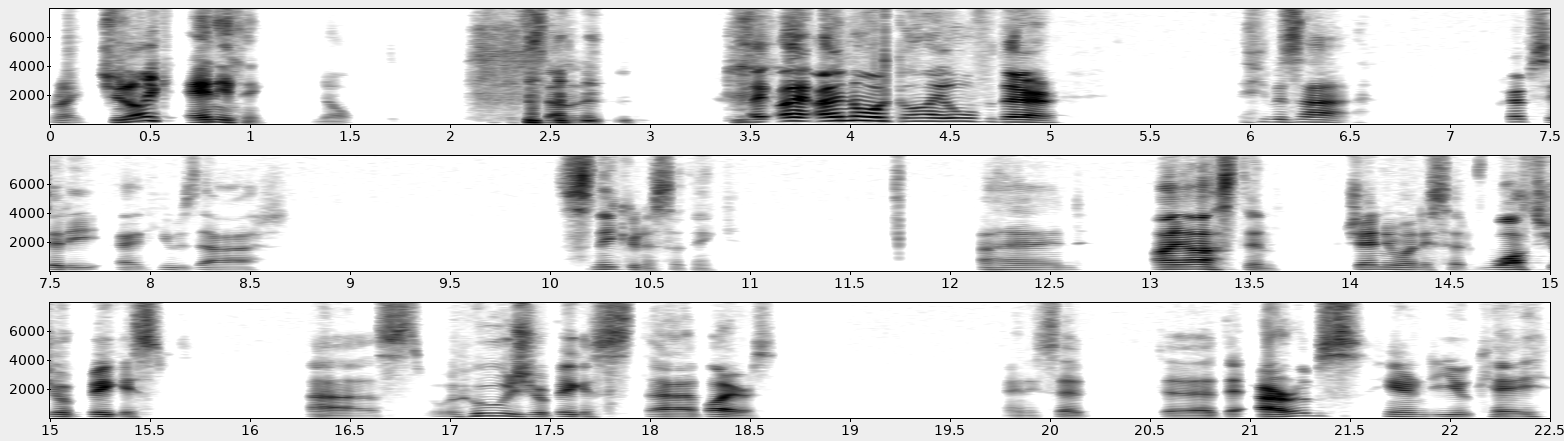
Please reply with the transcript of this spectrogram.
right. Do you like anything? No. Selling it. Like I, I know a guy over there. He was at Crepe City and he was at Sneakerness, I think. And I asked him, genuinely said, "What's your biggest? Uh, who's your biggest uh, buyers?" And he said, "the the Arabs here in the UK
